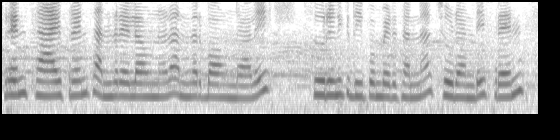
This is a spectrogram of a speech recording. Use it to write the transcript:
Friends hi friends అందరు ఎలా ఉన్నారో? అందరు బాగుండాలి. సూర్యునికి దీపం పెడుతున్నా. చూడండి ఫ్రెండ్స్.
